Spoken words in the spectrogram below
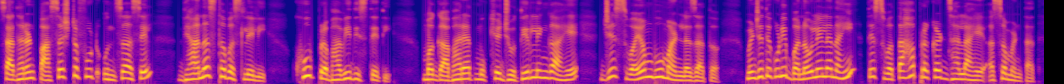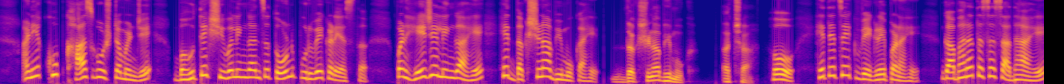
साधारण पासष्ट फूट उंच असेल ध्यानस्थ बसलेली खूप प्रभावी दिसते ती. मग गाभाऱ्यात मुख्य ज्योतिर्लिंग आहे जे स्वयंभू मानलं जातं. म्हणजे ते कोणी बनवलेलं नाही ते स्वतः प्रकट झालं आहे असं म्हणतात. आणि एक खूप खास गोष्ट म्हणजे बहुतेक शिवलिंगांचं तोंड पूर्वेकडे असतं. पण हे जे लिंग आहे हे दक्षिणाभिमुख आहे. दक्षिणाभिमुख. अच्छा. हो हे त्याचे एक वेगळेपण आहे. गाभारा तसा साधा आहे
